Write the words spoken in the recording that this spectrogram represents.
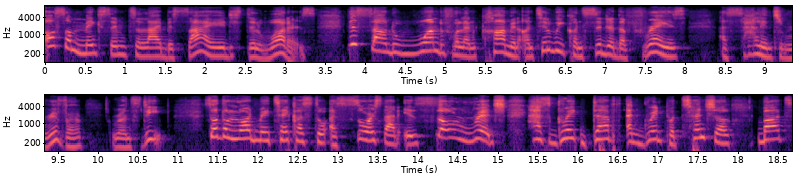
also makes him to lie beside still waters. This sounds wonderful and common until we consider the phrase, a silent river runs deep. So the Lord may take us to a source that is so rich, has great depth and great potential, but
